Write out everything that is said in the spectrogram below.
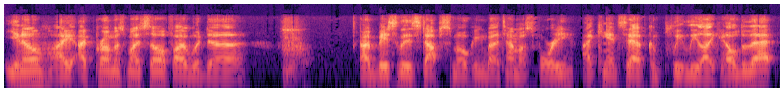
you know, I, I promised myself I would uh I basically stopped smoking by the time I was 40. I can't say I've completely like held to that,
